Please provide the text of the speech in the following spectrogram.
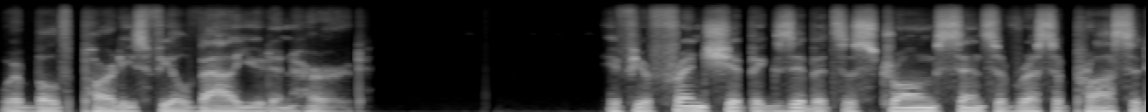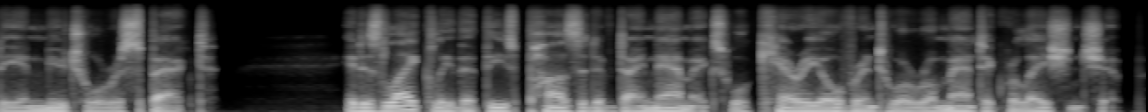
where both parties feel valued and heard. If your friendship exhibits a strong sense of reciprocity and mutual respect, it is likely that these positive dynamics will carry over into a romantic relationship.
